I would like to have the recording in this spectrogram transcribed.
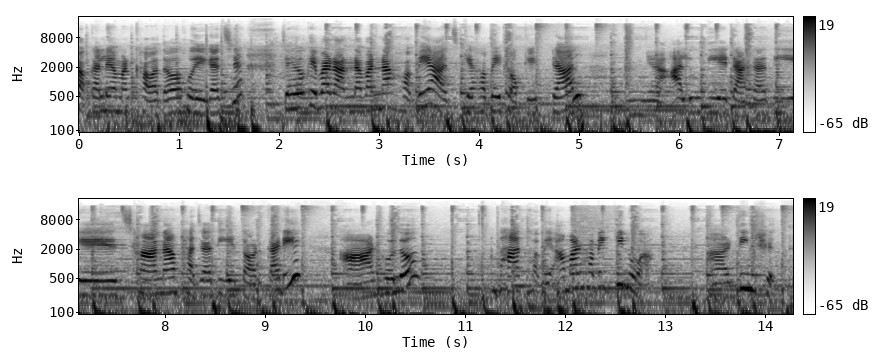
সকালে আমার খাওয়া দাওয়া হয়ে গেছে। যাই হোক, এবার রান্নাবান্না হবে, আজকে হবে টকের ডাল আলু দিয়ে ডাঁটা দিয়ে, ছানা ভাজা দিয়ে তরকারি, আর হলো ভাত হবে, আমার হবে কিনোয়া, আর ডিম সেদ্ধ।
